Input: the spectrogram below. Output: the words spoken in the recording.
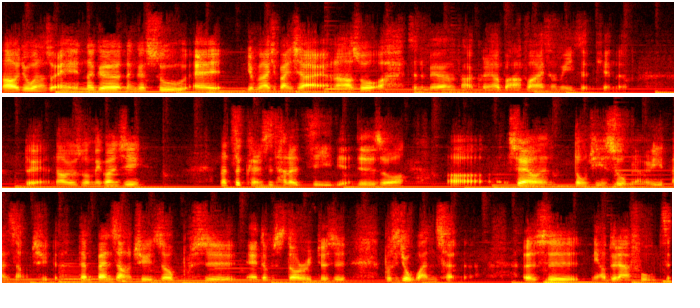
然后我就问他说，哎那个那个树哎有没有一起搬下来？然后他说啊真的没办法，可能要把它放在上面一整天了。对，然后我就说没关系。那这可能是他的记忆点，就是说，呃，虽然东西是我们两个一起搬上去的，但搬上去之后不是 end of story，就是不是就完成了，而是你要对他负责。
